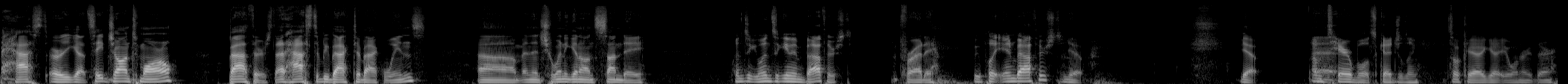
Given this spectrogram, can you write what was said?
has or you got st john tomorrow bathurst. That has to be back-to-back wins. Um, and then shawinigan on sunday. When's the, when's the game in Bathurst? friday. We play in Bathurst. yep. Yep. I'm Uh, terrible at scheduling. it's okay. I got you one right there.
